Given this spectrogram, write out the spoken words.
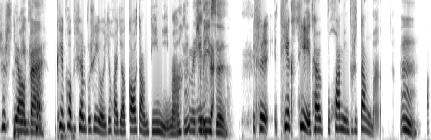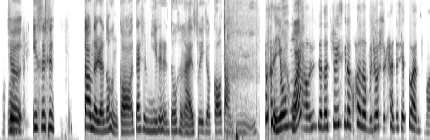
就是这样。明白。K-pop 圈不是有一句话叫高档低迷吗？什么意思？就是 T X T，它花名不是荡吗？嗯，就意思是荡的人都很高，但是迷的人都很矮，所以叫高档低迷。很幽默啊！我就觉得追星的快乐不就是看这些段子吗？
